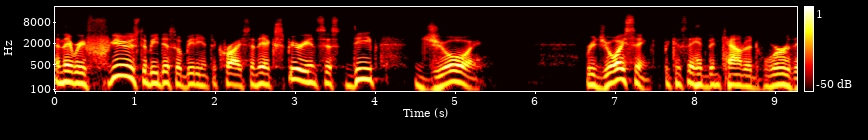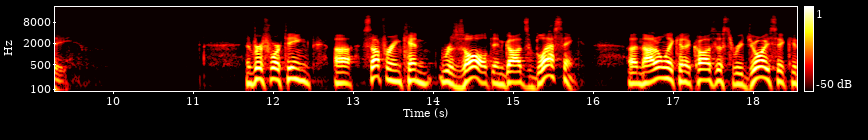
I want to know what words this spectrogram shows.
and they refused to be disobedient to Christ, and they experienced this deep joy, rejoicing because they had been counted worthy. In verse 14, uh, suffering can result in God's blessing. Uh, not only can it cause us to rejoice, it can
